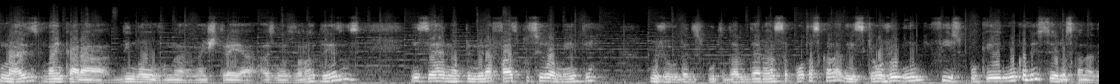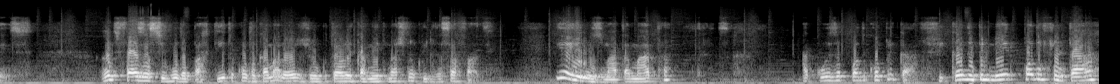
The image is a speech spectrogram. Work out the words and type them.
mas vai encarar de novo na, na estreia as neozelandesas encerra na primeira fase, possivelmente no jogo da disputa da liderança contra as canadenses, que é um jogo muito difícil, porque nunca venceram os canadenses. Antes faz a segunda partida contra Camarões, jogo teoricamente mais tranquilo dessa fase. E aí nos mata-mata, a coisa pode complicar. Ficando em primeiro, pode enfrentar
